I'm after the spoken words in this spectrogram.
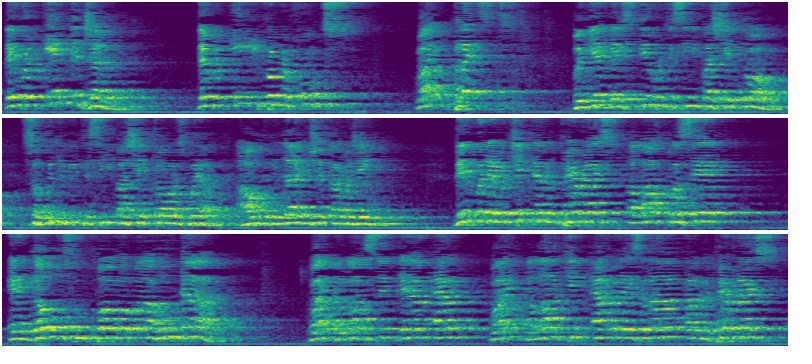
They were in the Jannah. They were eating from the fruits. Right? Blessed. But yet they still were deceived by Shaitan. So we can be deceived by Shaitan as well. I only love you, Shaitan Rajim. Then when they were kicked out of paradise, Allah said, and those who follow died. Right? Allah sent down Adam, right? Allah kicked Adam salam out of the paradise.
